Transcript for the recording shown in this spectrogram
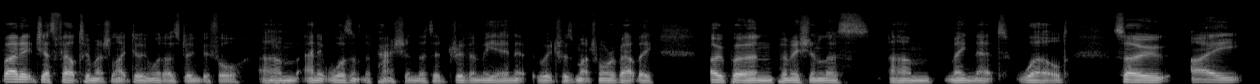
but it just felt too much like doing what I was doing before. Um. And it wasn't the passion that had driven me in, which was much more about the open, permissionless um, mainnet world. So I,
